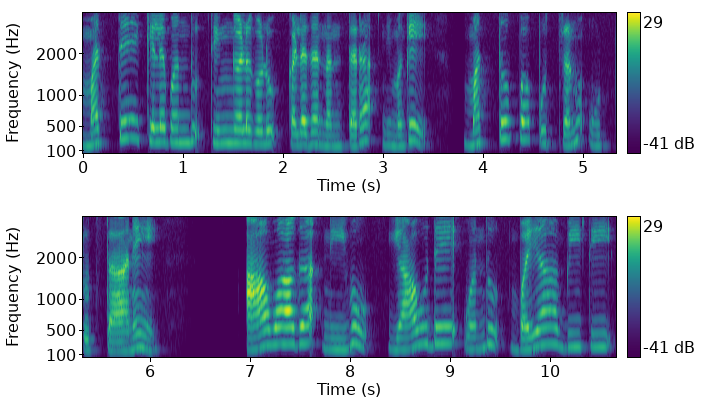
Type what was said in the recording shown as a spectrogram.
ಮತ್ತೆ ಕೆಲವೊಂದು ತಿಂಗಳುಗಳು ಕಳೆದ ನಂತರ ನಿಮಗೆ ಮತ್ತೊಬ್ಬ ಪುತ್ರನು ಹುಟ್ಟುತ್ತಾನೆ. ಆವಾಗ ನೀವು ಯಾವುದೇ ಒಂದು ಭಯ ಭೀತಿ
